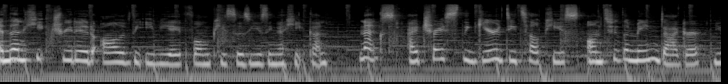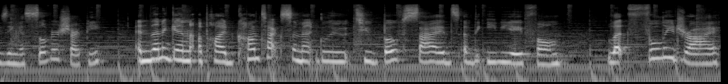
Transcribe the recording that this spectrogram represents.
and then heat treated all of the EVA foam pieces using a heat gun. Next, I traced the gear detail piece onto the main dagger using a silver sharpie, and then again applied contact cement glue to both sides of the EVA foam, let fully dry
